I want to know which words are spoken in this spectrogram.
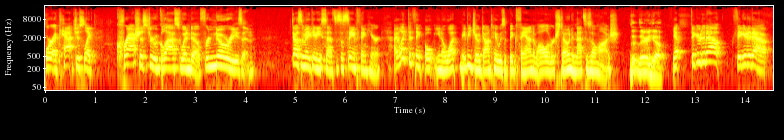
where a cat just like crashes through a glass window for no reason. Doesn't make any sense. It's the same thing here. I like to think, oh, you know what? Maybe Joe Dante was a big fan of Oliver Stone and that's his homage. Th- there you go. Yep, figured it out. Figured it out.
